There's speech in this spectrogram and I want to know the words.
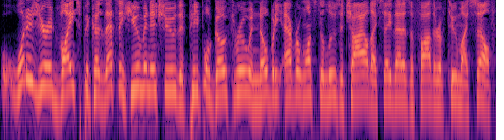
What is your advice? Because that's a human issue that people go through and nobody ever wants to lose a child. I say that as a father of two myself.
